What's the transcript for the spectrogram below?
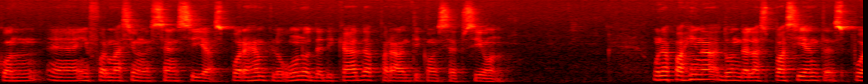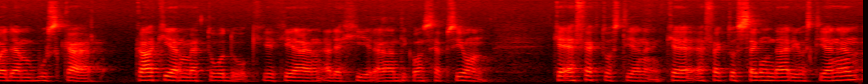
con eh, informaciones sencillas, por ejemplo, uno dedicada para anticoncepción. Una página donde los pacientes pueden buscar cualquier método que quieran elegir en anticoncepción, qué efectos tienen, qué efectos secundarios tienen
